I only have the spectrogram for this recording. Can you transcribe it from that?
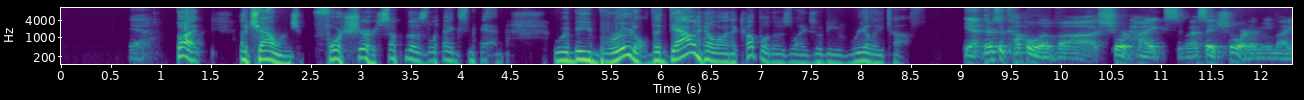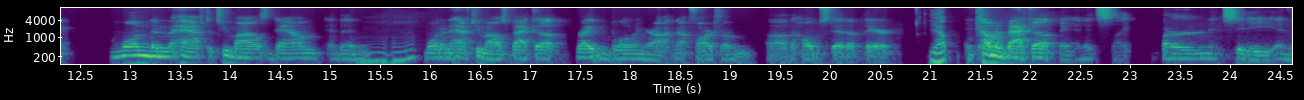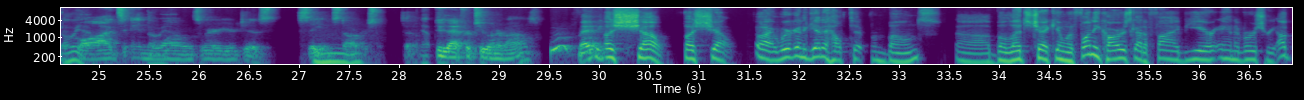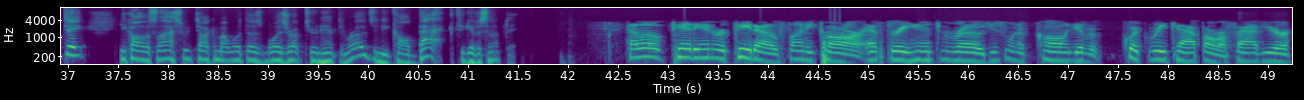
Yeah. But a challenge for sure. Some of those legs, man, would be brutal. The downhill on a couple of those legs would be really tough. Yeah, there's a couple of uh, short hikes. And when I say short, I mean like one and a half to two miles down, and then mm-hmm. one and a half, two miles back up, right in Blowing Rock, not far from uh, the homestead up there. Yep. And coming back up, man, it's like burn city in the oh, quads yeah. and the oh, lungs yeah. where you're just seeing mm. stars. So yep. do that for 200 miles, maybe. A show, a show. All right, we're going to get a health tip from Bones, uh, but let's check in with Funny Cars. Got a five year anniversary update. He called us last week talking about what those boys are up to in Hampton Roads, and he called back to give us an update. Hello, Katie and Rapido, Funny Car, F3 Hampton Roads. Just want to call and give a quick recap of our five year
